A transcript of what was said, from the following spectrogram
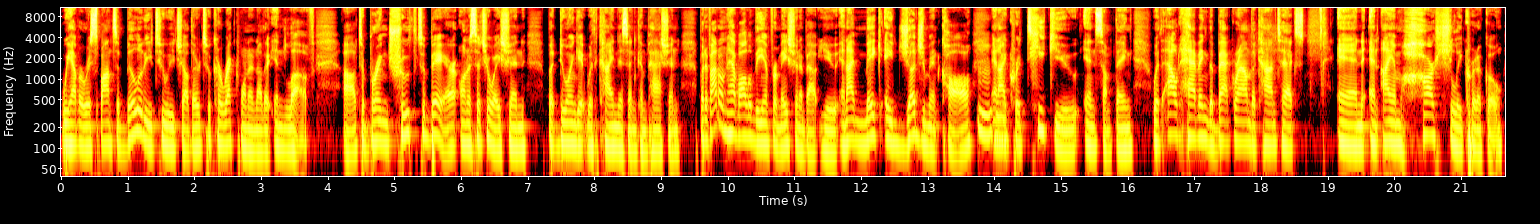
we have a responsibility to each other to correct one another in love, uh, to bring truth to bear on a situation, but doing it with kindness and compassion. But if I don't have all of the information about you and I make a judgment call mm-hmm. and I critique you in something without having the background the context and and I am harshly critical,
